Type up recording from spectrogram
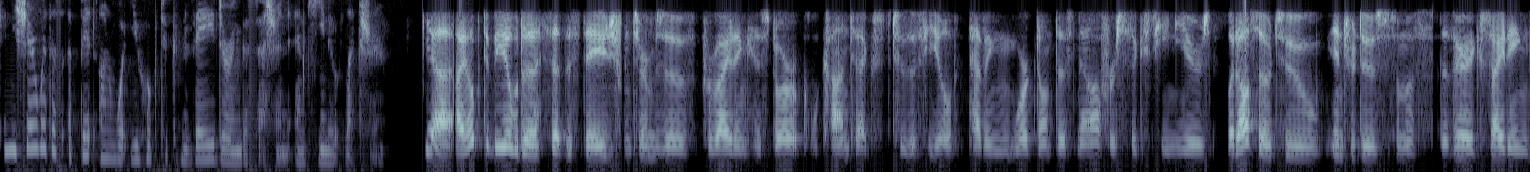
Can you share with us a bit on what you hope to convey during the session and keynote lecture? Yeah, I hope to be able to set the stage in terms of providing historical context to the field, having worked on this now for 16 years, but also to introduce some of the very exciting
